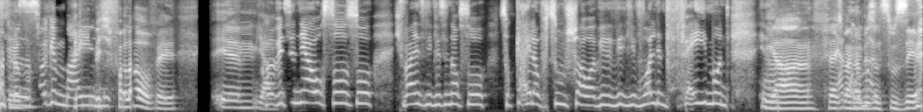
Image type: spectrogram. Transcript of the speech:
scheiße, Das ist voll gemein. regt mich voll auf, ey. Ähm, ja. Aber wir sind ja auch so, so, ich weiß nicht, wir sind auch so, so geil auf Zuschauer. Wir, wir, wir wollen Fame und ja. ja. vielleicht Ja, mal ein bisschen zu sehr.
